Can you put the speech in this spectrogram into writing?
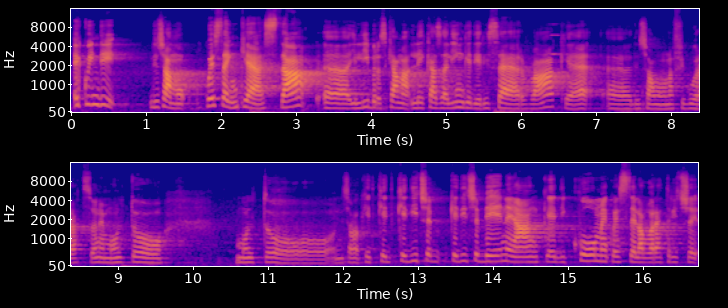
e, quindi diciamo, questa inchiesta, eh, il libro si chiama Le casalinghe di riserva, che è eh, diciamo, una figurazione molto molto, diciamo, che, che, che, dice, che, dice, bene anche di come queste lavoratrici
